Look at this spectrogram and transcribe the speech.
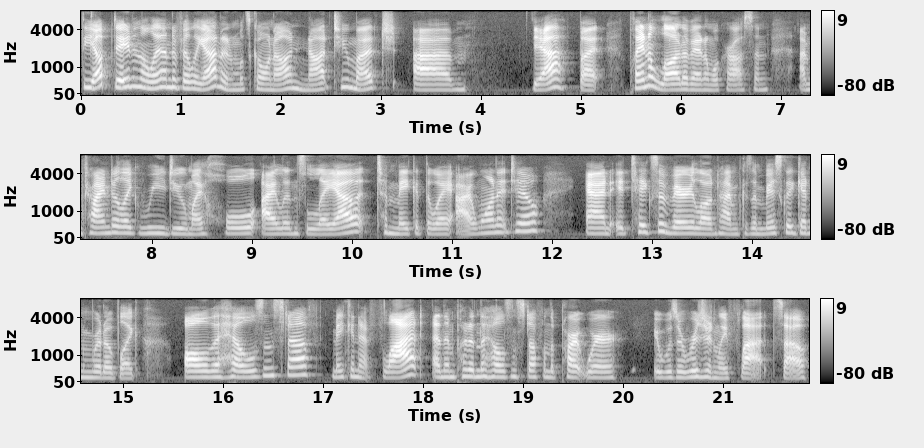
the update in the land of Ileana and what's going on. Not too much. Um, yeah, but playing a lot of Animal Crossing. I'm trying to like redo my whole island's layout to make it the way I want it to. And it takes a very long time because I'm basically getting rid of like all the hills and stuff, making it flat, and then putting the hills and stuff on the part where it was originally flat. So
